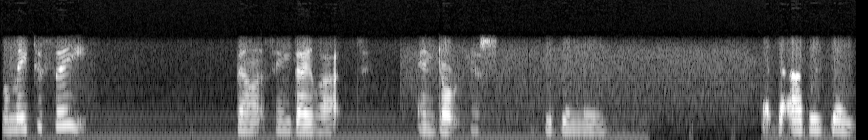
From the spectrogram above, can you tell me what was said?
for me to see, balancing daylight and darkness within me. At the ivory gate,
